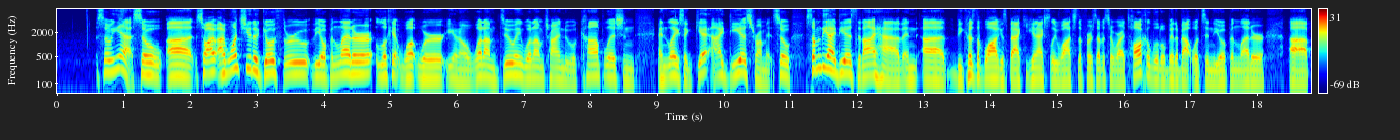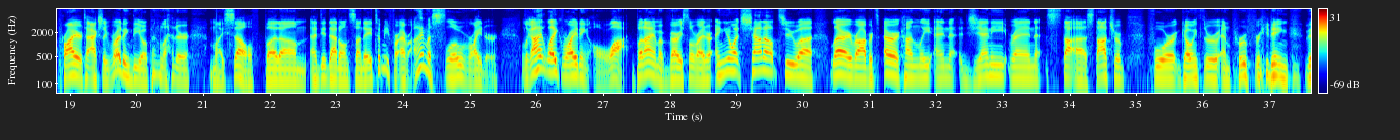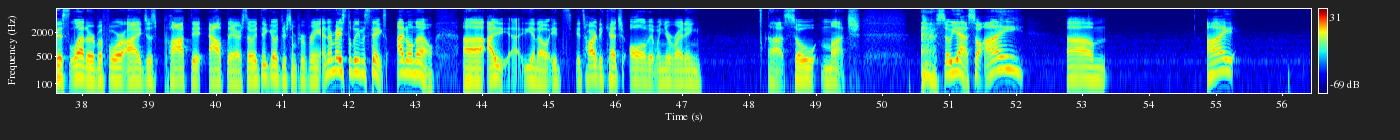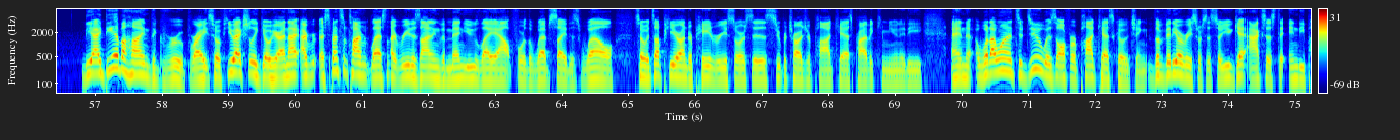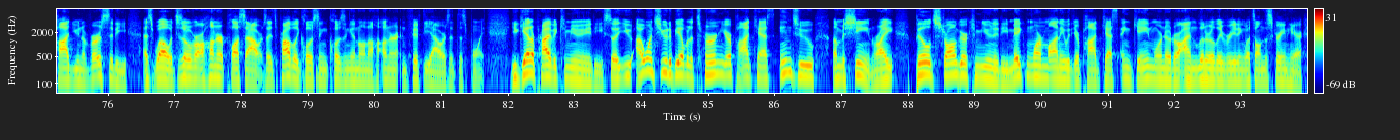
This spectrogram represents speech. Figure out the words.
so yeah, so uh, so I, I want you to go through the open letter, look at what we're you know what I'm doing, what I'm trying to accomplish, and and like I said, get ideas from it. So some of the ideas that I have, and uh, because the vlog is back, you can actually watch the first episode where I talk a little bit about what's in the open letter uh, prior to actually writing the open letter myself. But um, I did that on Sunday. It took me forever. I'm a slow writer. Like I like writing a lot, but I am a very slow writer. And you know what? Shout out to uh, Larry Roberts, Eric Hunley, and Jenny Wren St- uh, for going through and proofreading this letter before I just popped it out there. So it did go through some proofreading, and there may still be mistakes. I don't know. Uh, I uh, you know it's it's hard to catch all of it when you're writing uh, so much. so yeah, so I um I the idea behind the group, right? So if you actually go here, and I, I, spent some time last night redesigning the menu layout for the website as well. So it's up here under paid resources, Supercharge your podcast, private community. And what I wanted to do was offer podcast coaching, the video resources, so you get access to IndiePod University as well, which is over 100 plus hours. It's probably closing closing in on 150 hours at this point. You get a private community, so you. I want you to be able to turn your podcast into a machine, right? Build stronger community, make more money with your podcast, and gain more notoriety. I'm literally reading what's on the screen here.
